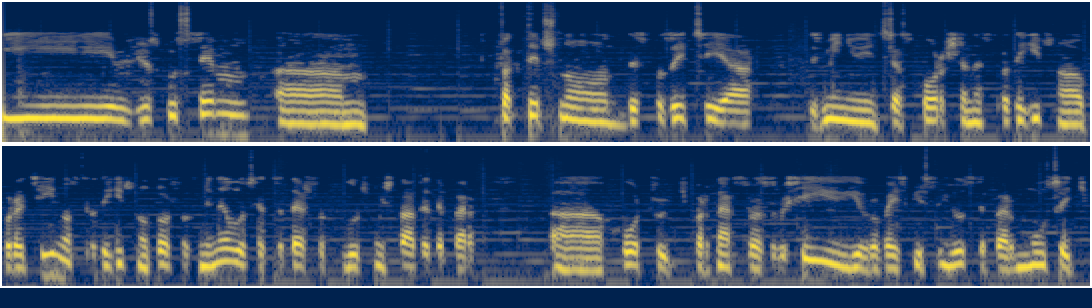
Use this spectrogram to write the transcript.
і в зв'язку з цим е, фактично диспозиція. Змінюється скорше не стратегічно, а операційно. Стратегічно, то що змінилося, це те, що Сполучені Штати тепер е, хочуть партнерства з Росією. Європейський союз тепер мусить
